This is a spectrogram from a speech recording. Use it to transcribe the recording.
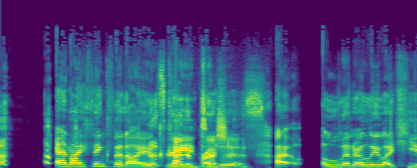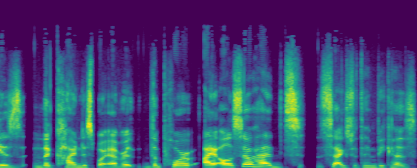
and I think that I That's agreed kind of to precious. I literally like he is the kindest boy ever. The poor. I also had s- sex with him because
